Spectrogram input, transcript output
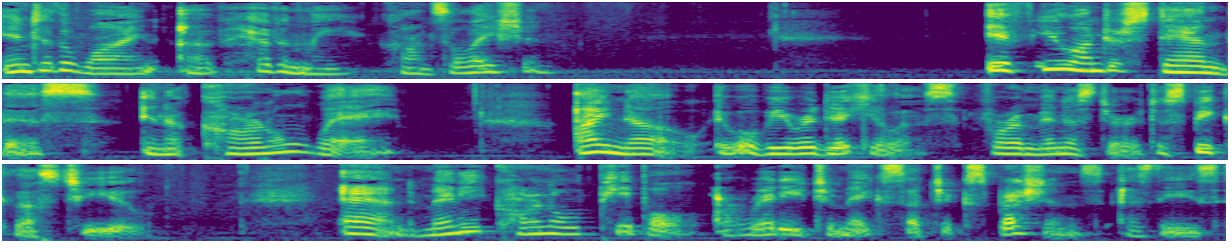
into the wine of heavenly consolation. If you understand this in a carnal way, I know it will be ridiculous for a minister to speak thus to you. And many carnal people are ready to make such expressions as these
